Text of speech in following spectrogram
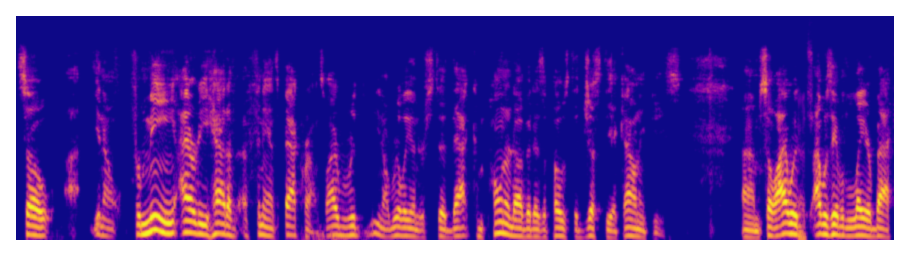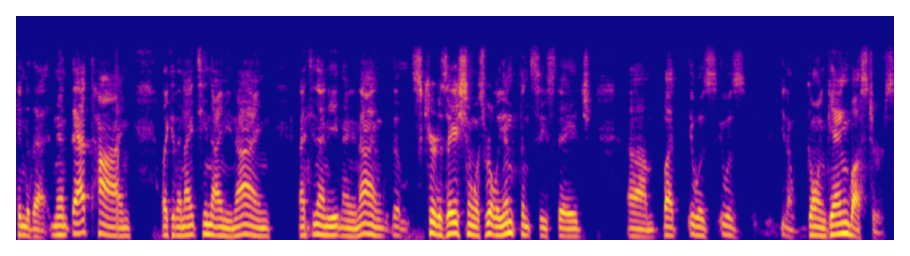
So uh, you know, for me, I already had a, a finance background, so I re- you know really understood that component of it as opposed to just the accounting piece. Um, so I would gotcha. I was able to layer back into that. And at that time, like in the 1999, 1998, 99, the securitization was really infancy stage. Um, but it was it was you know going gangbusters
